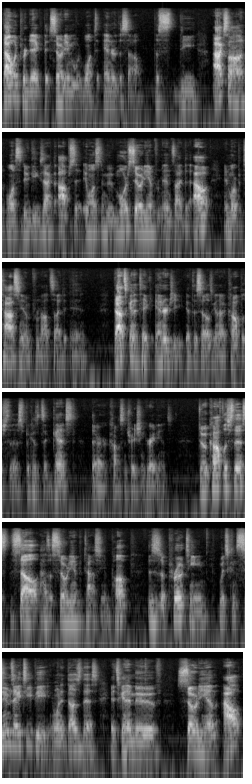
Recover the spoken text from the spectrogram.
That would predict that sodium would want to enter the cell. The, the axon wants to do the exact opposite. It wants to move more sodium from inside to out and more potassium from outside to in. That's going to take energy if the cell is going to accomplish this because it's against their concentration gradients. To accomplish this, the cell has a sodium potassium pump. This is a protein which consumes ATP, and when it does this, it's going to move sodium out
